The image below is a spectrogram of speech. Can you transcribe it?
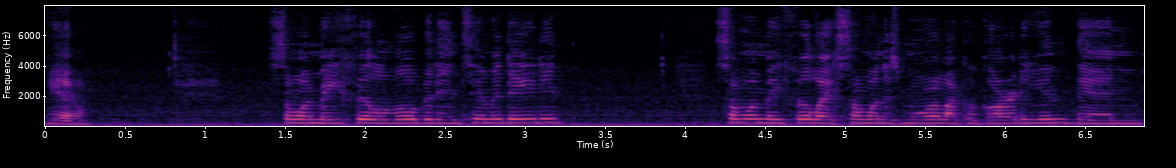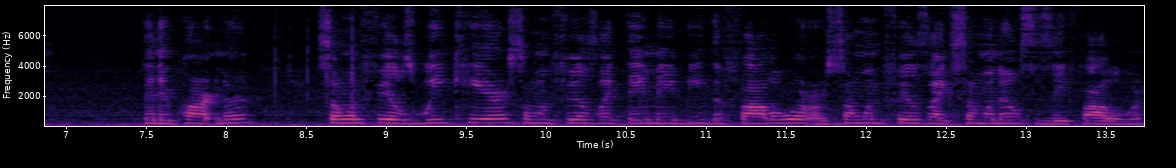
yeah. Someone may feel a little bit intimidated. Someone may feel like someone is more like a guardian than, than a partner. Someone feels weak here. Someone feels like they may be the follower or someone feels like someone else is a follower.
